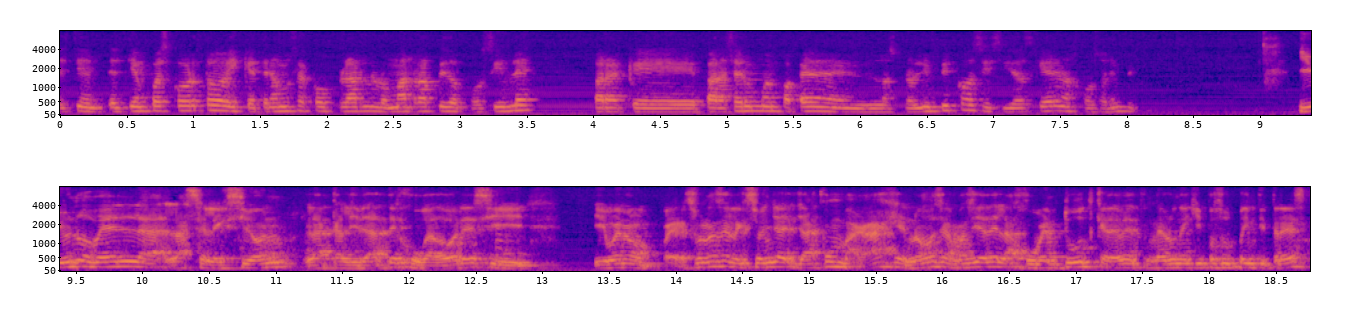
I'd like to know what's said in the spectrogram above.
el, el, tiempo es corto y que tenemos que acoplarlo lo más rápido posible para, que, para hacer un buen papel en los preolímpicos y si Dios quiere en los Juegos Olímpicos. Y uno ve la, la selección, la calidad de jugadores y y bueno, es una selección ya, ya con bagaje, ¿no? O sea, más allá de la juventud que debe tener un equipo sub-23,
